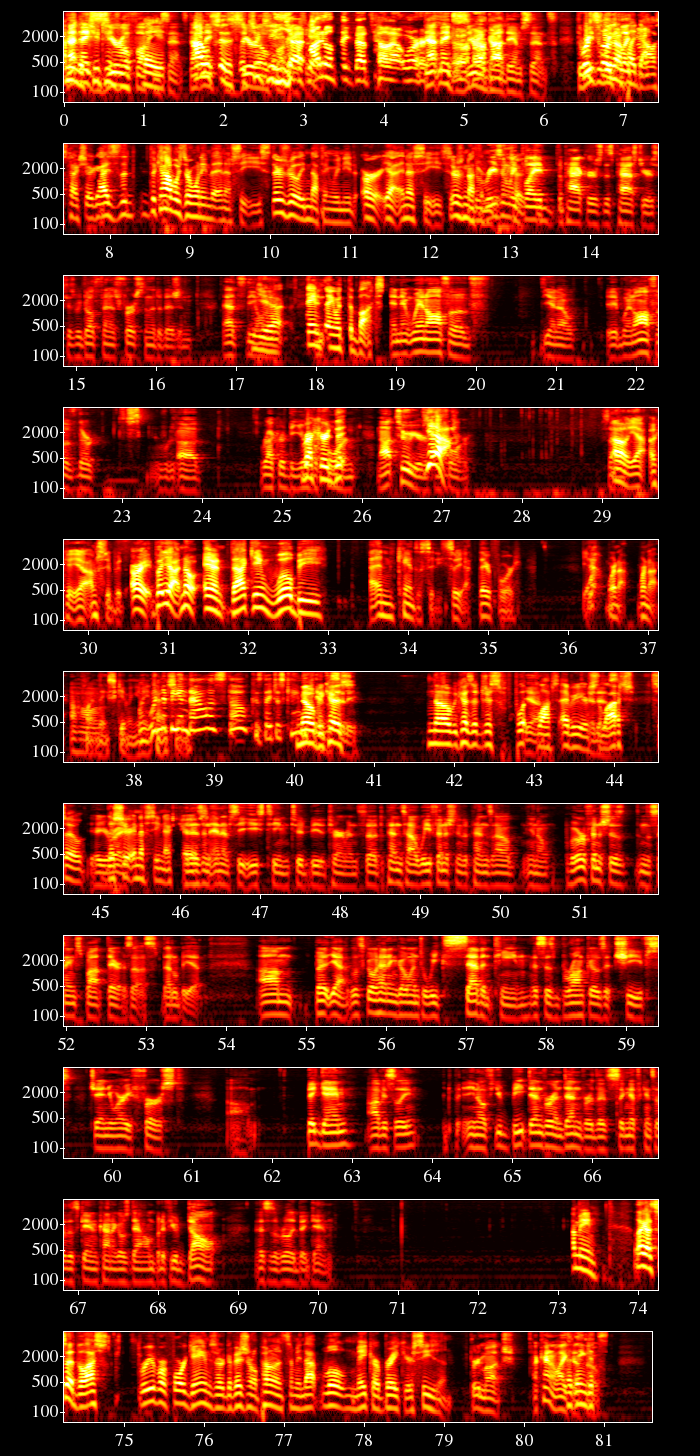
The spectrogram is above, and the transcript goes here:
I That mean, the makes zero fucking played- sense. That I would makes say the zero two teams. Yeah. I don't think that's how that works. That makes zero goddamn sense. The We're reason still we gonna play, play Dallas next year, guys. The the Cowboys are winning the NFC East. There's really nothing we need, or yeah, NFC East. There's nothing. the reason we played the Packers this past year is because we both finished first in the division. That's the only. Yeah, same and- thing with the Bucks. and it went off of, you know, it went off of their uh, record the year Record before, that- not two years Yeah. before. So, Oh yeah, okay, yeah, I'm stupid. All right, but yeah, no, and that game will be in Kansas City. So yeah, therefore, yeah, we're not we're not playing Oh. Thanksgiving. Wait, wouldn't it be soon. in Dallas though? Because they just came. No, to because- City. No, because it just flip flops every year. So last, so Yeah, this right. year NFC, next year. It is an NFC. NFC East team to be determined. So it depends how we finish, and it depends how you know whoever finishes in the same spot there as us. That'll be it. Um, but yeah, let's go ahead and go into Week 17. This is Broncos at Chiefs, January 1st. Um, big game, obviously. You know, if you beat Denver in Denver, the significance of this game kind of goes down. But if you don't, this is a really big game. I mean, like I said, the last three of our four games are divisional opponents. I mean, that will make or break your season. Pretty much. I kind of like I that think though. it's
